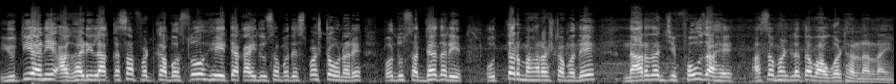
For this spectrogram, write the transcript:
युती आणि आघाडीला कसा फटका बसतो हे येत्या काही दिवसामध्ये स्पष्ट होणार आहे. परंतु सध्या तरी उत्तर महाराष्ट्रामध्ये नाराजांची फौज आहे असं म्हटलं तर वावगं ठरणार नाही.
